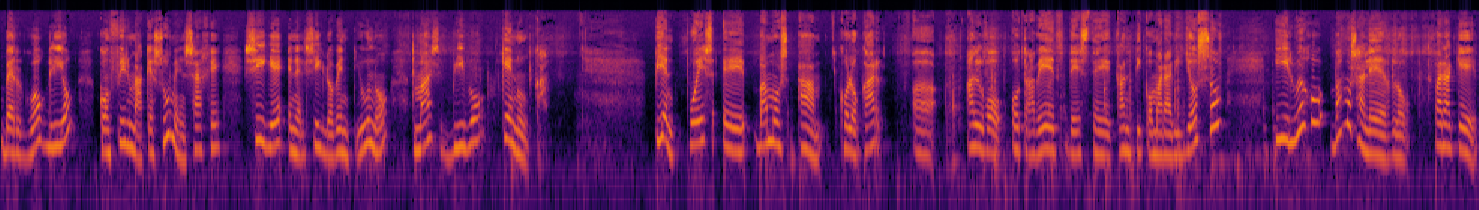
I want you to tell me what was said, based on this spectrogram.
Bergoglio confirma que su mensaje sigue en el siglo XXI más vivo que nunca. Bien, pues eh, vamos a colocar ah, algo otra vez de este cántico maravilloso y luego vamos a leerlo para que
